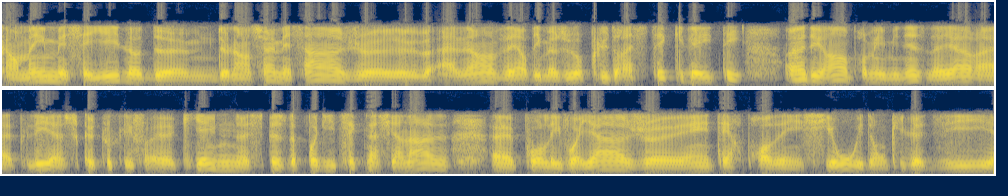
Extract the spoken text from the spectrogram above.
quand même essayer là, de, de lancer un message allant vers des mesures plus drastiques. Il a été un des rares premiers ministres, d'ailleurs, à appeler à ce que toutes les qu'il y ait une espèce de politique nationale pour les voyages interprovinciaux. Et donc, il a dit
